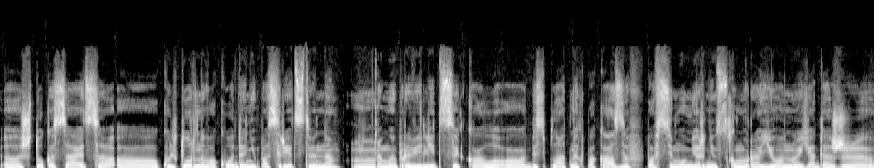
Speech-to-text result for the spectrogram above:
Э, что касается э, культурного кода непосредственно, мы провели цикл э, бесплатных показов по всему Мирнинскому району. Я даже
